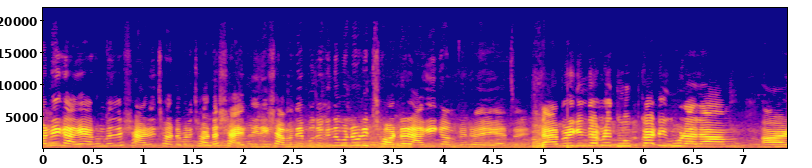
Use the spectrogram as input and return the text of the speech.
অনেক আগে। এখন বাজে সাড়ে ছটা মানে ছটা সাঁত্রিশ আমাদের পুজো কিন্তু মোটামুটি ছটার আগেই কমপ্লিট হয়ে গেছে। তারপরে কিন্তু আমরা ধূপকাঠি ঘোরালাম। আর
